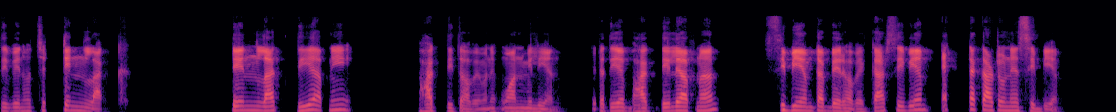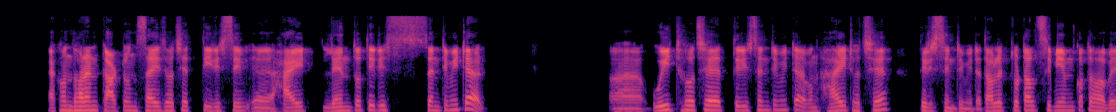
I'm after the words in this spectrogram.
দিবেন হচ্ছে টেন লাখ টেন লাখ দিয়ে আপনি ভাগ দিতে হবে মানে ওয়ান মিলিয়ন এটা দিয়ে ভাগ দিলে আপনার সিবিএমটা বের হবে। কার সিবিএম একটা কার্টুনের সিবিএম এখন ধরেন কার্টুন সাইজ হচ্ছে তিরিশ হাইট লেন্থও তিরিশ সেন্টিমিটার উইথ হচ্ছে তিরিশ সেন্টিমিটার এবং হাইট হচ্ছে তিরিশ সেন্টিমিটার তাহলে টোটাল সিবিএম কত হবে?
